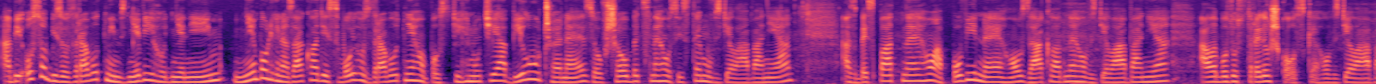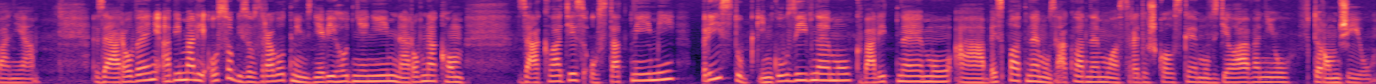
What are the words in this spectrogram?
aby osoby so zdravotným znevýhodnením neboli na základe svojho zdravotného postihnutia vylúčené zo všeobecného systému vzdelávania a z bezplatného a povinného základného vzdelávania alebo zo stredoškolského vzdelávania. Zároveň, aby mali osoby so zdravotným znevýhodnením na rovnakom základe s ostatnými prístup k inkluzívnemu, kvalitnému a bezplatnému základnému a stredoškolskému vzdelávaniu, v ktorom žijú.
